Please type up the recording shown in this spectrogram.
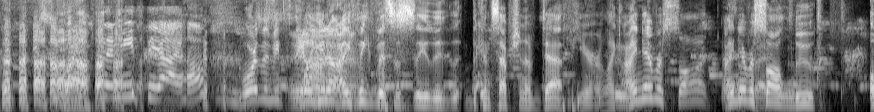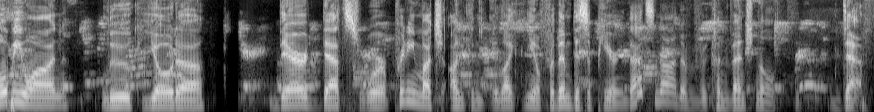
More Than meets the eye, huh? More than meets the eye. Well, you know. I think this is the, the, the conception of death here. Like, I never saw it. I never saw Luke, Obi Wan, Luke, Yoda. Their deaths were pretty much uncon- like you know for them disappearing. That's not a conventional death.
